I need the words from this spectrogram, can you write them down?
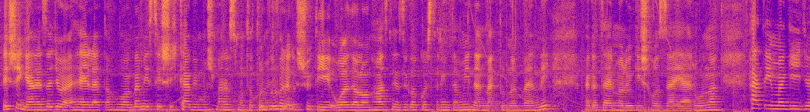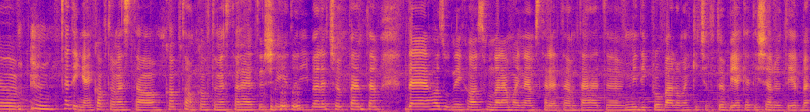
És igen, ez egy olyan hely lett, ahol bemész, és így kb. most már azt mondhatom, hogy főleg a süti oldalon, ha azt nézzük, akkor szerintem mindent meg tudnak venni, meg a termelők is hozzájárulnak. Hát én meg így, hát igen, kaptam ezt a, kaptam, kaptam ezt a lehetőséget, hogy így belecsöppentem, de hazudnék, ha azt mondanám, hogy nem szeretem, tehát mindig próbálom egy kicsit a többieket is előtérbe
